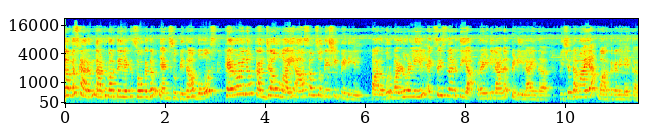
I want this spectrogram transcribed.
നമസ്കാരം. നാട്ടുവാർത്തയിലേക്ക് സ്വാഗതം. ഞാൻ സുബിത ബോസ്. ഹെറോയിനും കഞ്ചാവുമായി ആസാം സ്വദേശി പിടിയിൽ. പറവൂർ വള്ളുവള്ളിയിൽ എക്സൈസ് നടത്തിയ റെയ്ഡിലാണ് പിടിയിലായത്. വിശദമായ വാർത്തകളിലേക്ക്.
